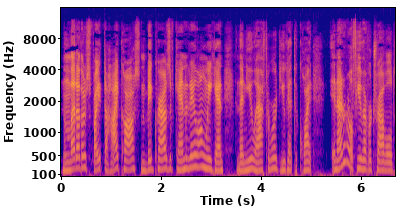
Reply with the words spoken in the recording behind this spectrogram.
And then let others fight the high cost and the big crowds of Canada Day long weekend. And then you afterward, you get the quiet. And I don't know if you've ever traveled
